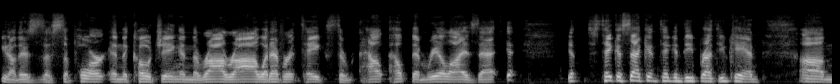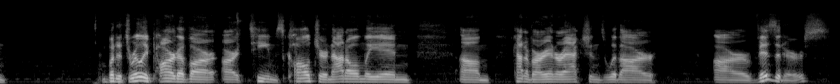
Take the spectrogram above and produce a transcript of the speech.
you know, there's the support and the coaching and the rah rah, whatever it takes to help help them realize that yep, just take a second, take a deep breath, you can. Um, but it's really part of our our team's culture, not only in um, kind of our interactions with our our visitors,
